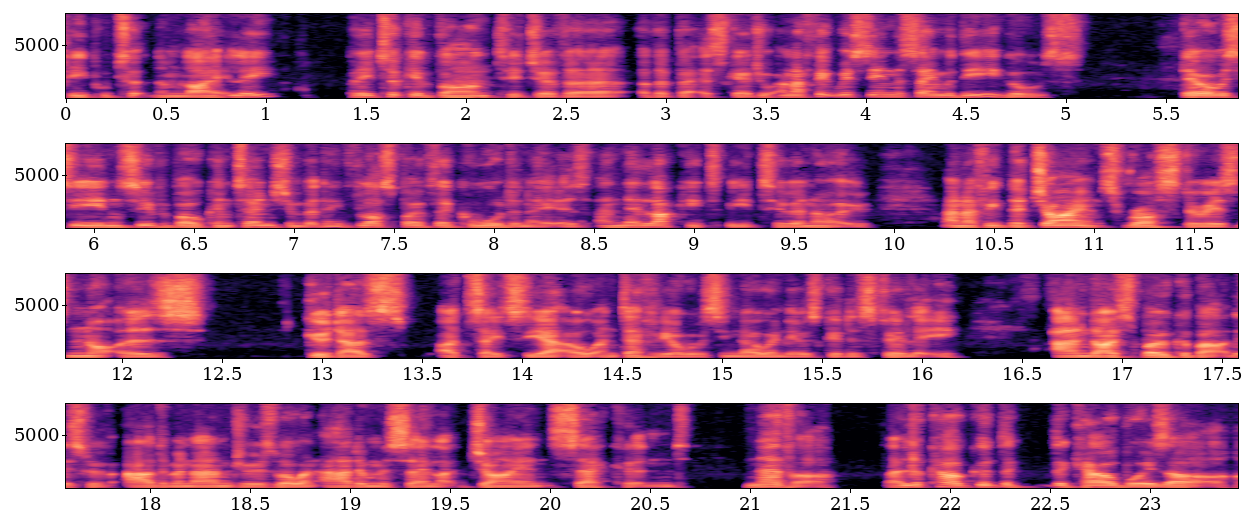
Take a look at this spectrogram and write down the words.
people took them lightly, but they took advantage of a of a better schedule. And I think we're seeing the same with the Eagles. They're obviously in Super Bowl contention, but they've lost both their coordinators, and they're lucky to be two and zero. Oh. And I think the Giants roster is not as good as I'd say Seattle, and definitely obviously nowhere near as good as Philly. And I spoke about this with Adam and Andrew as well. When Adam was saying like Giants second, never. Like look how good the, the Cowboys are.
